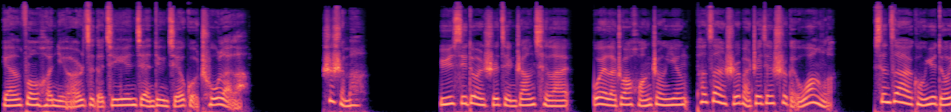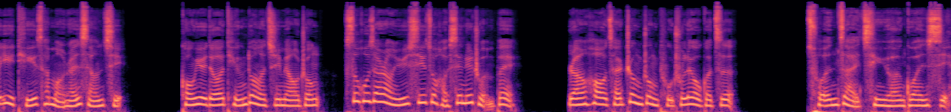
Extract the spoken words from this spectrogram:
严峰和你儿子的基因鉴定结果出来了。”是什么？于西顿时紧张起来。为了抓黄正英，他暂时把这件事给忘了。现在孔玉德一提，才猛然想起。孔玉德停顿了几秒钟，似乎在让于西做好心理准备，然后才郑重吐出六个字：“存在亲缘关系。”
